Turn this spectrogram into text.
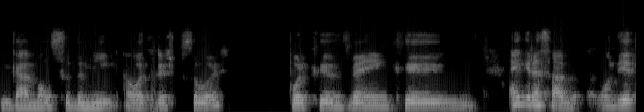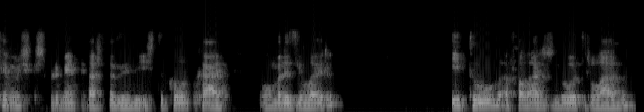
gabam-se de mim a outras pessoas porque veem que é engraçado. Um dia temos que experimentar fazer isto, colocar um brasileiro e tu a falares do outro lado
